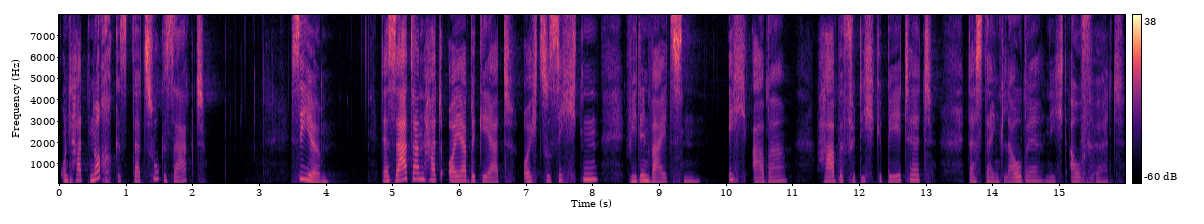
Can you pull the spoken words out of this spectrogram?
und hat noch dazu gesagt, siehe, der Satan hat euer begehrt, euch zu sichten wie den Weizen. Ich aber habe für dich gebetet, dass dein Glaube nicht aufhört.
